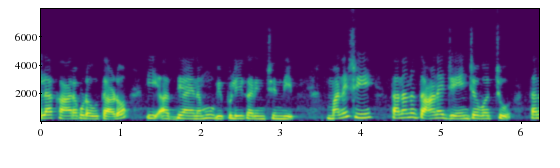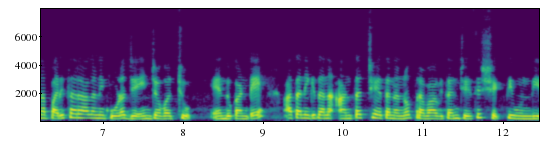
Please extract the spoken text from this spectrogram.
ఎలా కారకుడవుతాడో ఈ అధ్యయనము విపులీకరించింది. మనిషి తనను తానే జయించవచ్చు తన పరిసరాలని కూడా జయించవచ్చు. ఎందుకంటే అతనికి తన అంతఃచేతనను ప్రభావితం చేసే శక్తి ఉంది.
